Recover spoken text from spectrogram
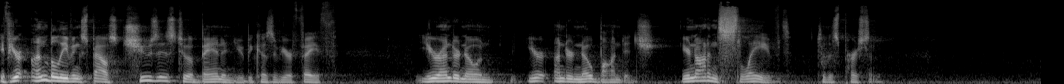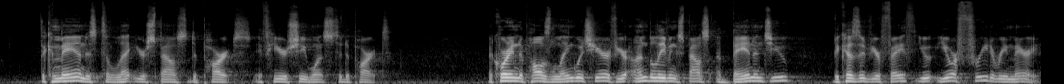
If your unbelieving spouse chooses to abandon you because of your faith, you're under no, you're under no bondage. You're not enslaved to this person. The command is to let your spouse depart if he or she wants to depart. According to Paul's language here, if your unbelieving spouse abandons you because of your faith, you, you are free to remarry.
